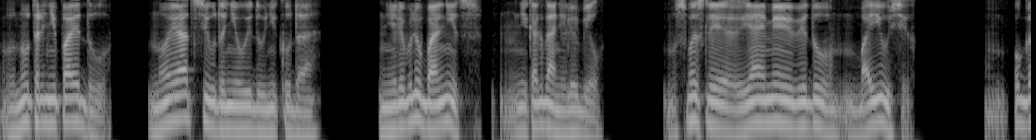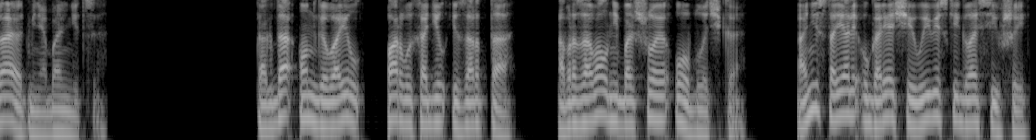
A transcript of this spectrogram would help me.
внутрь не пойду, но и отсюда не уйду никуда. Не люблю больниц, никогда не любил. В смысле, я имею в виду, боюсь их. Пугают меня больницы». Когда он говорил, пар выходил изо рта, образовал небольшое облачко. Они стояли у горячей вывески, гласившей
